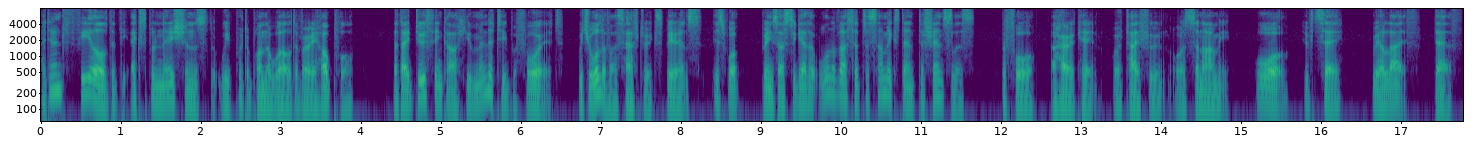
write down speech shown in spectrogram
I don't feel that the explanations that we put upon the world are very helpful, but I do think our humility before it, which all of us have to experience, is what brings us together. All of us are to some extent defenseless before a hurricane or a typhoon or a tsunami, or you could say real life, death.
